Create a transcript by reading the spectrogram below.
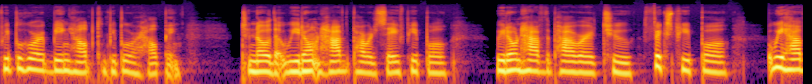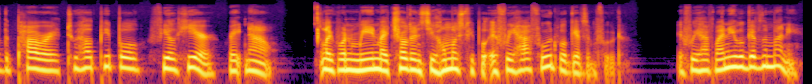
people who are being helped and people who are helping, to know that we don't have the power to save people. We don't have the power to fix people. We have the power to help people feel here right now like when me and my children see homeless people, if we have food, we'll give them food. If we have money, we'll give them money.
